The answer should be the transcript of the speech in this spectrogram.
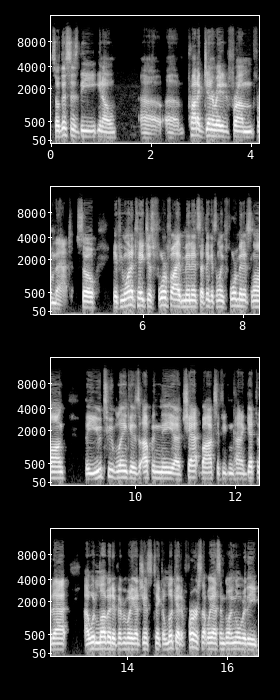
so this is the you know uh, uh, product generated from from that. So if you want to take just four or five minutes, I think it's only four minutes long. The YouTube link is up in the uh, chat box if you can kind of get to that. I would love it if everybody got a chance to take a look at it first. That way, as I'm going over the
